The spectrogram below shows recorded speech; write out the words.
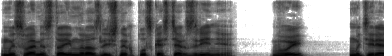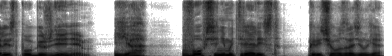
Мы с вами стоим на различных плоскостях зрения. Вы — материалист по убеждениям. «Я вовсе не материалист», — горячо возразил я.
